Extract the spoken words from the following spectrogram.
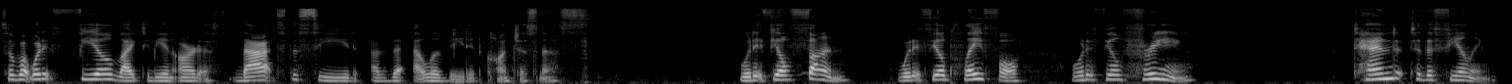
So, what would it feel like to be an artist? That's the seed of the elevated consciousness. Would it feel fun? Would it feel playful? Would it feel freeing? Tend to the feeling.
